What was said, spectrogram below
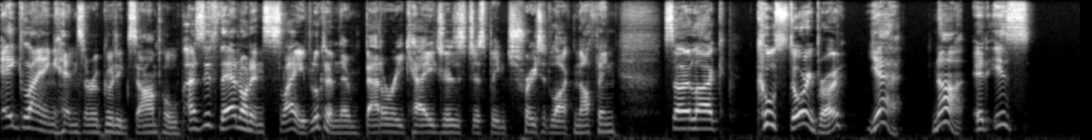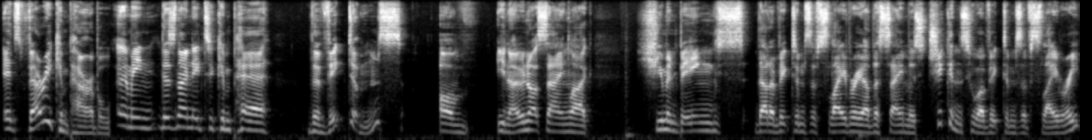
egg laying hens are a good example. As if they're not enslaved. Look at them, they're in battery cages, just being treated like nothing. So, like, cool story, bro. Yeah, nah, it is. It's very comparable. I mean, there's no need to compare the victims of, you know, not saying like, human beings that are victims of slavery are the same as chickens who are victims of slavery.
